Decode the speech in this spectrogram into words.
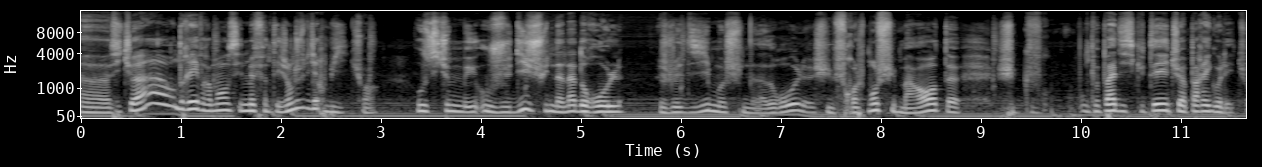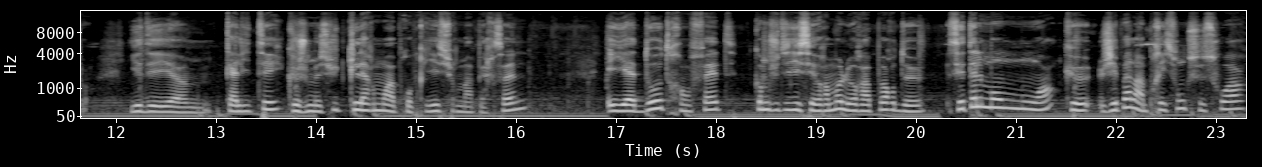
Euh, si tu as ah, André, vraiment, c'est une meuf intelligente, je veux dire oui, tu vois. Ou si tu ou je dis je suis une nana drôle. Je le dis, moi je suis une nana drôle, je suis franchement je suis marrante, je suis, on peut pas discuter, tu vas pas rigoler, tu vois. Il y a des qualités que je me suis clairement appropriées sur ma personne et il y a d'autres, en fait, comme je te dis, c'est vraiment le rapport de. C'est tellement moi que j'ai pas l'impression que ce soit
